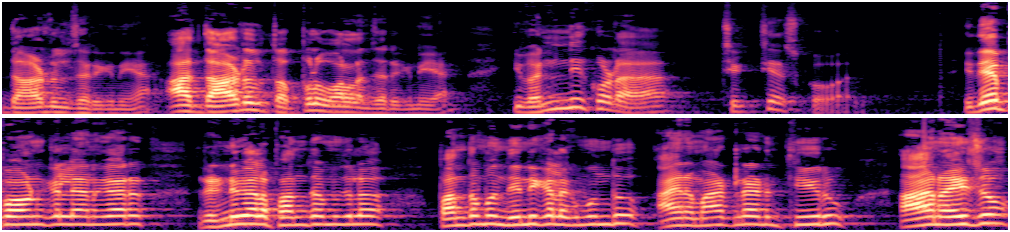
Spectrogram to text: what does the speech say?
దాడులు జరిగినాయా? ఆ దాడులు తప్పుల వల్ల జరిగినాయా? ఇవన్నీ కూడా చెక్ చేసుకోవాలి. ఇదే పవన్ కళ్యాణ్ గారు రెండు వేల పంతొమ్మిదిలో పంతొమ్మిది ఎన్నికలకు ముందు ఆయన మాట్లాడిన తీరు ఆ నైజం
